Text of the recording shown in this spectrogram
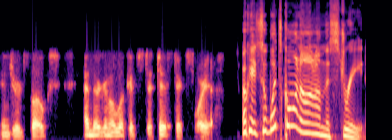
injured folks, and they're going to look at statistics for you. Okay, so what's going on on the street?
